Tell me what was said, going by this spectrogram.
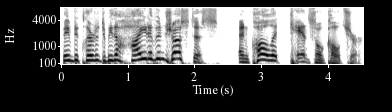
they've declared it to be the height of injustice and call it cancel culture.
